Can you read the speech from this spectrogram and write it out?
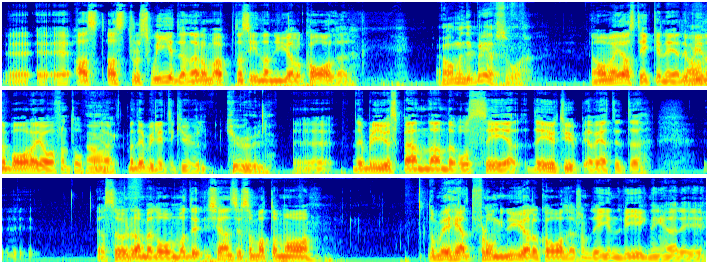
eh, eh, Ast- Astro Sweden när de öppnar sina nya lokaler. ja, men det blev så. Ja, men jag sticker ner. Det Ja. blir nog bara jag från Ja. Toppenjakt, men det blir lite kul. Kul. Eh, Det blir ju spännande att se. Det är ju typ, jag vet inte. jag surrar med dem och det känns ju som att de har... De är helt flångnya lokaler som det är invigning här i...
